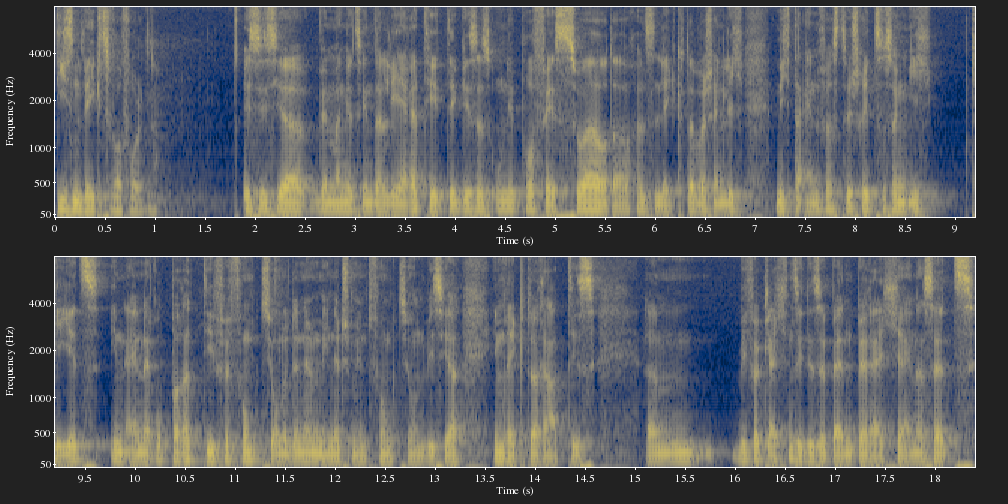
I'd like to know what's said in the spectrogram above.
diesen Weg zu verfolgen. Es ist ja, wenn man jetzt in der Lehre tätig ist, als Uniprofessor oder auch als Lektor wahrscheinlich nicht der einfachste Schritt zu sagen, ich gehe jetzt in eine operative Funktion oder eine Managementfunktion, wie es ja im Rektorat ist. Ähm, wie vergleichen Sie diese beiden Bereiche? Einerseits,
